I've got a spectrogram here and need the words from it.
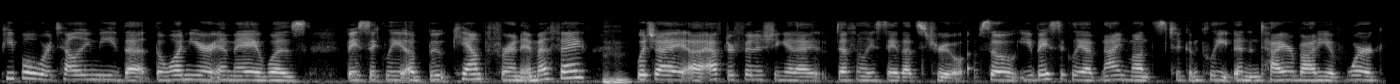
people were telling me that the one year MA was basically a boot camp for an MFA, mm-hmm. which I, uh, after finishing it, I definitely say that's true. So you basically have nine months to complete an entire body of work,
